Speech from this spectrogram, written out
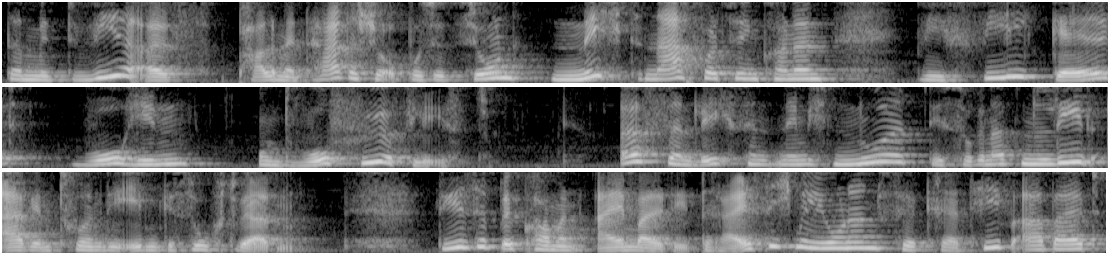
damit wir als parlamentarische Opposition nicht nachvollziehen können, wie viel Geld wohin und wofür fließt. Öffentlich sind nämlich nur die sogenannten Lead-Agenturen, die eben gesucht werden. Diese bekommen einmal die 30 Millionen für Kreativarbeit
